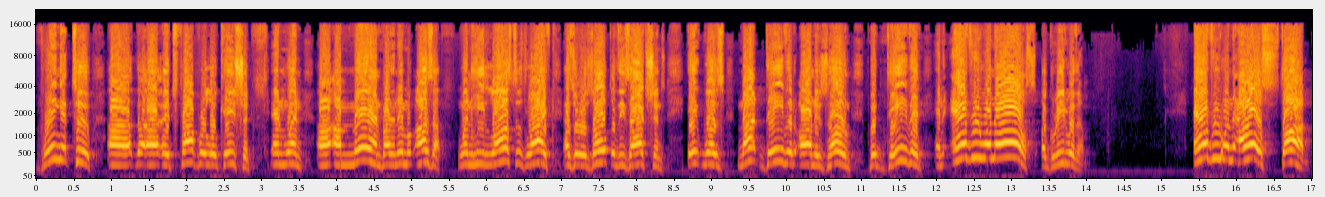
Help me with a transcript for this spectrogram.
bring it to uh, the, uh, its proper location. And when uh, a man by the name of Uzzah, when he lost his life as a result of these actions, it was not David on his own, but David and everyone else agreed with him. Everyone else thought,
